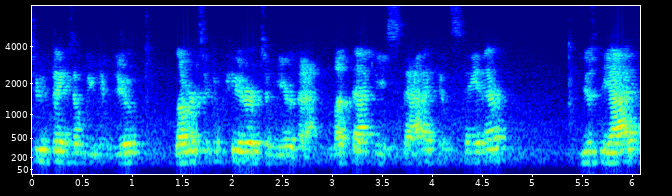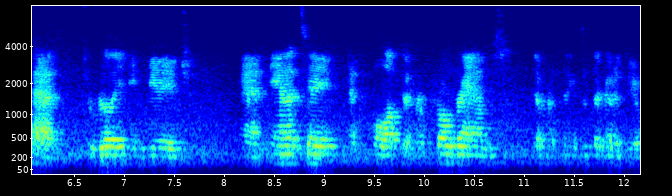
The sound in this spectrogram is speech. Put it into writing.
two things that we can do. Leverage the computer to mirror that. Let that be static and stay there. Use the iPad to really engage and annotate and pull up different programs, different things that they're going to do,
